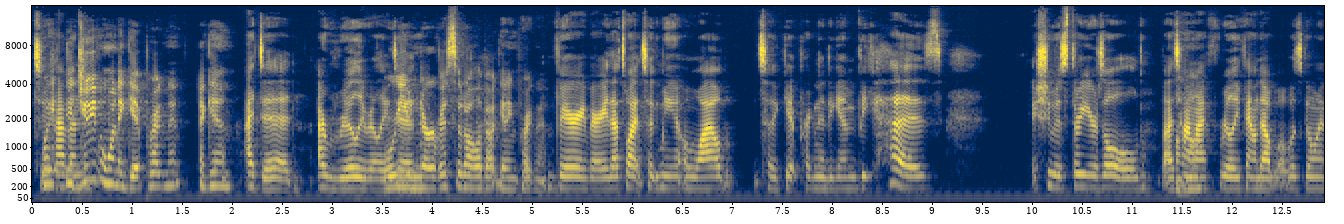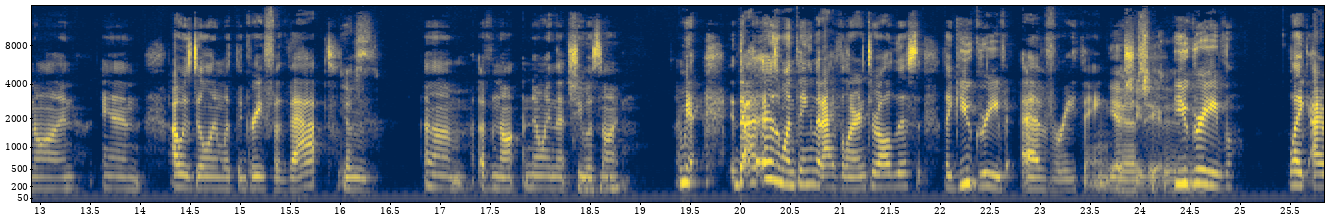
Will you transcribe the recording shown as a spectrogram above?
to Wait, have did an- you even want to get pregnant again? I did. I really really Were did. you nervous at all about getting pregnant? very very. That's why it took me a while to get pregnant again because she was 3 years old by the time Uh-huh. I really found out what was going on and I was dealing with the grief of that. Yes. um, of not knowing that she was Mhm. not. I mean, that is one thing that I've learned through all this. Like, you grieve everything. Yes, Yes, you you do. do. You grieve. Like I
